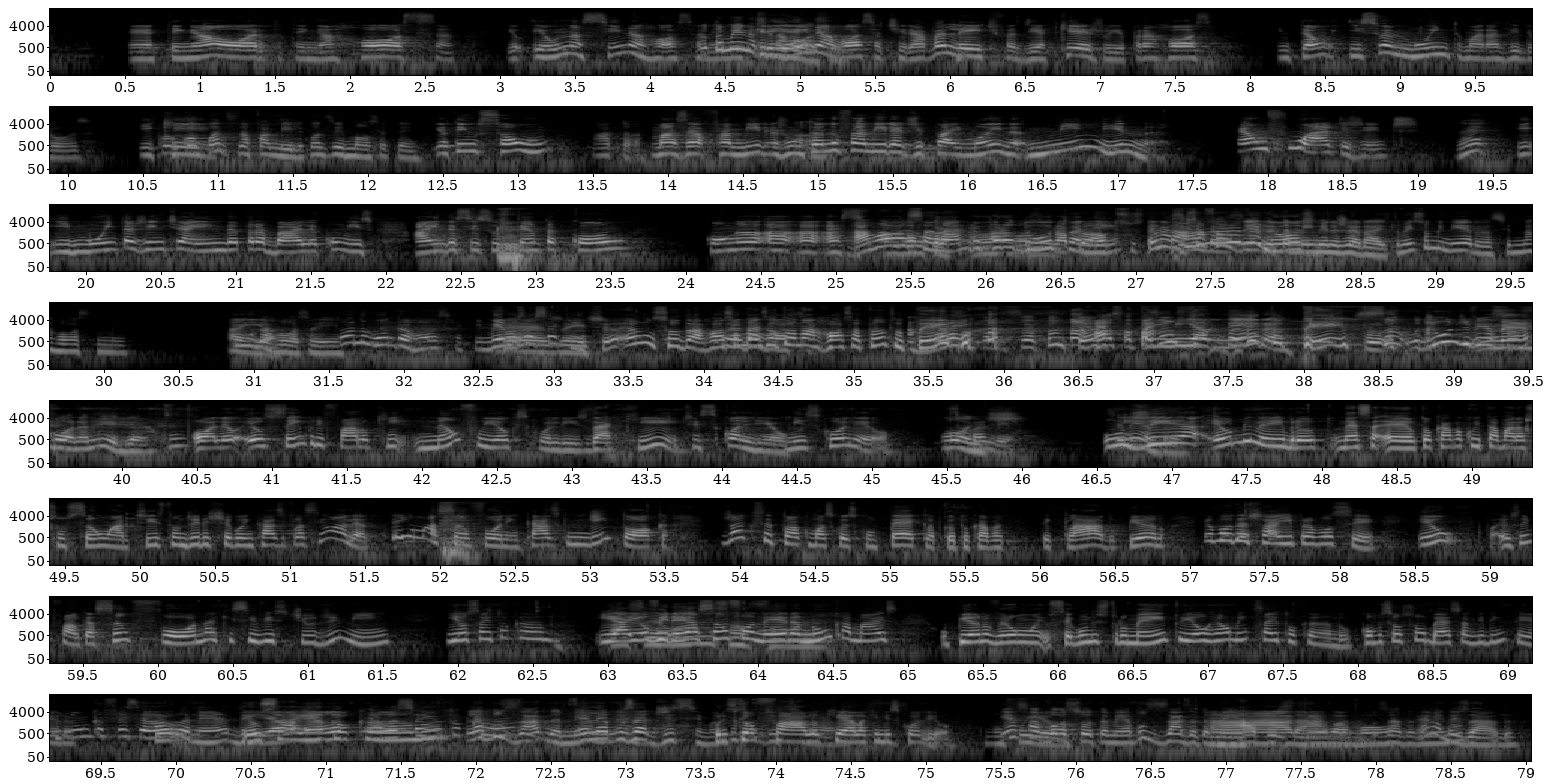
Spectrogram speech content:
é, tem a horta, tem a roça. Eu, eu nasci na roça, Eu né? também nasci na criei na roça. roça, tirava leite, fazia queijo, ia pra roça. Então, isso é muito maravilhoso. E Qu- que qu- Quantos na família? Quantos irmãos você tem? eu tenho só um, Ah, tá. mas a família, juntando família de pai e mãe, né, menina, é um fuá de gente. Né? E, e muita gente ainda trabalha com isso. Ainda se sustenta com, com a, a, a, A roça, o né? próprio O produto próprio ali. Eu autossustentável. nasci na fazenda também, em Minas Gerais. Também sou mineira, nasci na roça também. Todo Aí, mundo da roça aí. Todo mundo da roça aqui. Menos É, essa aqui. gente, eu não sou da roça, é da mas eu tô roça. na roça há tanto tempo. Você é tanto tempo. A roça tá em Sanfoneira? tanto tempo. De onde vem a Né? sanfona, amiga? Olha, eu, eu sempre falo que não fui eu que escolhi isso daqui, Te escolheu. me escolheu. Onde? Escolheu. Um lembra? dia, eu me lembro, eu, nessa, é, eu tocava com o Itamar Assunção, um artista, um dia ele chegou em casa e falou assim, olha, tem uma sanfona em casa que ninguém toca. Já que você toca umas coisas com tecla, porque eu tocava teclado, piano, eu vou deixar aí pra você. Eu, eu sempre falo que a sanfona que se vestiu de mim e eu saí tocando. E Nossa, aí eu eu virei a amo sanfoneira, sanfona. nunca mais... O piano virou um segundo instrumento e eu realmente saí tocando, como se eu soubesse a vida Tu inteira. nunca fez aula, Eu- né? Adri? eu Ela- saí ela, Ela tocando. saiu tocando. Ela é abusada mesmo, Ela é né? abusadíssima. Por isso que eu falo que é ela que me escolheu. Não E essa eu. avó sua também é abusada também. Ah, abusada. meu amor. Abusada É também, né? abusada.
